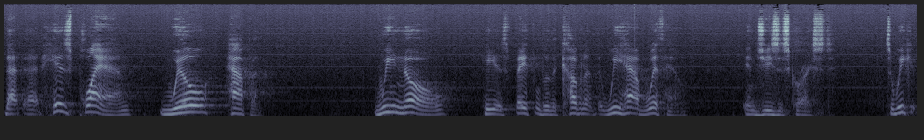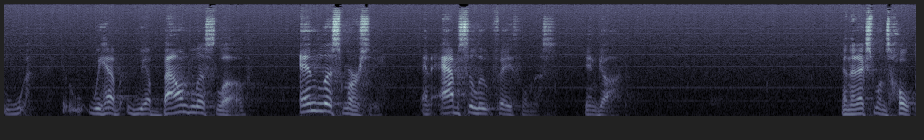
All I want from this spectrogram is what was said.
that, that His plan will happen. We know He is faithful to the covenant that we have with Him in Jesus Christ. So we, we, have, we have boundless love, endless mercy, and absolute faithfulness in God. And the next one's hope.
